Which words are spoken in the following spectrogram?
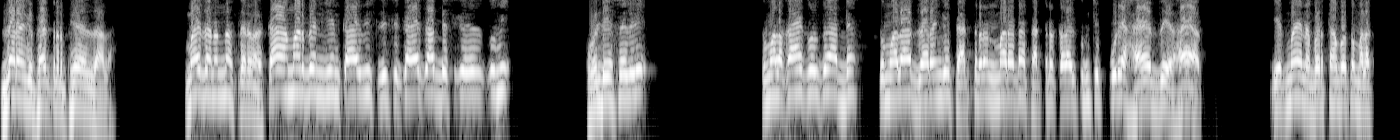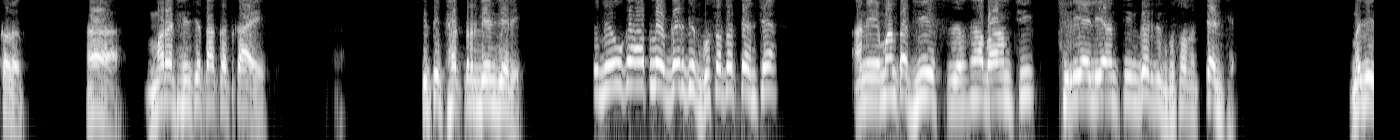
जरांगे फॅक्टर फेल झाला. मैदानात नसणाऱ्या काय मर्दन घेईन काय विश्लेषण काय अभ्यास केला तुम्ही? होंडे सगळे? तुम्हाला काय कळतोय अभ्यास? तुम्हाला जरांगे फॅक्टर आणि मराठा फॅक्टर कळायला तुमची पुरे हयात जाईल हयात. एक महिनाभर थांबा तुम्हाला कळत हा मराठ्यांची ताकद काय किती फॅक्टर डेंजर आहे? तुम्ही येऊ काय आपलं गर्दीत घुसतात त्यांच्या. आणि म्हणतात ही सभा आमची ही रॅली आमची गर्दीत घुसतात त्यांच्या. म्हणजे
